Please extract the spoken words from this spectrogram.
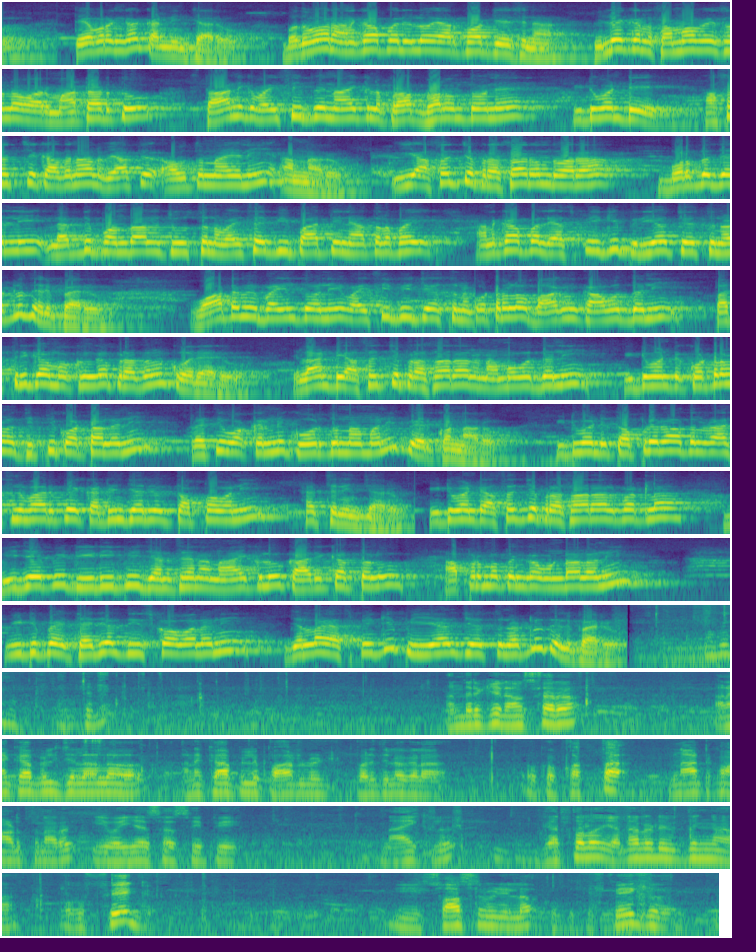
తీవ్రంగా ఖండించారు. బుధవారం అనకాపల్లిలో ఏర్పాటు చేసిన విలేకరుల సమావేశంలో వారు మాట్లాడుతూ స్థానిక వైసీపీ నాయకుల ప్రోద్బలంతోనే ఇటువంటి అసత్య కథనాలు వ్యాప్తి అవుతున్నాయని అన్నారు. ఈ అసత్య ప్రసారం ద్వారా బురద జల్లి లబ్ధి పొందాలని చూస్తున్న వైసీపీ పార్టీ నేతలపై అనకాపల్లి ఎస్పీకి ఫిర్యాదు చేస్తున్నట్లు తెలిపారు. ఓటమి భయంతోనే వైసీపీ చేస్తున్న కుట్రలో భాగం కావద్దని పత్రికా ముఖంగా ప్రజలను కోరారు. ఇలాంటి అసత్య ప్రసారాలు నమ్మవద్దని ఇటువంటి కుట్రలను తిప్పికొట్టాలని ప్రతి ఒక్కరిని కోరుతున్నామని పేర్కొన్నారు. ఇటువంటి తప్పుడు రాతలు రాసిన వారిపై కఠిన చర్యలు తప్పవని హెచ్చరించారు. ఇటువంటి అసత్య ప్రసారాల పట్ల బీజేపీ టీడీపీ జనసేన నాయకులు కార్యకర్తలు అప్రమత్తంగా ఉండాలని వీటిపై చర్యలు తీసుకోవాలని జిల్లా ఎస్పీకి ఫిర్యాదు చేస్తున్నట్లు తెలిపారు. అందరికీ నమస్కారం. అనకాపల్లి జిల్లాలో అనకాపల్లి పార్లమెంట్ పరిధిలో గల ఒక కొత్త నాటకం ఆడుతున్నారు ఈ వైఎస్ఆర్సీపీ నాయకులు. గతంలో ఎన్నడని విధంగా ఒక ఫేక్ ఈ సోషల్ మీడియాలో ఫేక్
